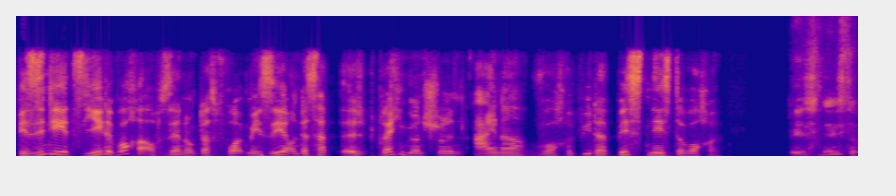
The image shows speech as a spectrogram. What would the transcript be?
wir sind jetzt jede Woche auf Sendung, das freut mich sehr und deshalb äh, sprechen wir uns schon in einer Woche wieder. Bis nächste Woche. Bis nächste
